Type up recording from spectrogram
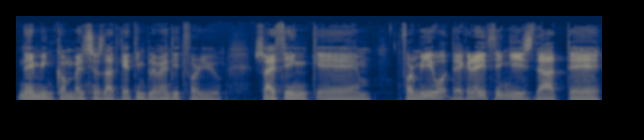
naming conventions that get implemented for you. So I think um, for me, the great thing is that uh,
